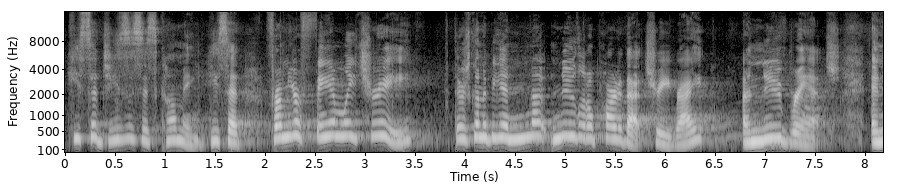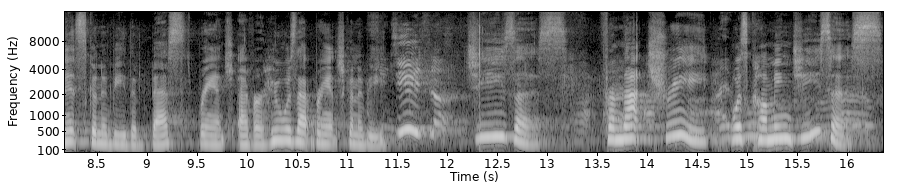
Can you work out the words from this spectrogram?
He said, Jesus is coming. He said, from your family tree, there's going to be a no- new little part of that tree, right? A new branch. And it's going to be the best branch ever. Who was that branch going to be? Jesus. Jesus. From that tree was coming Jesus.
